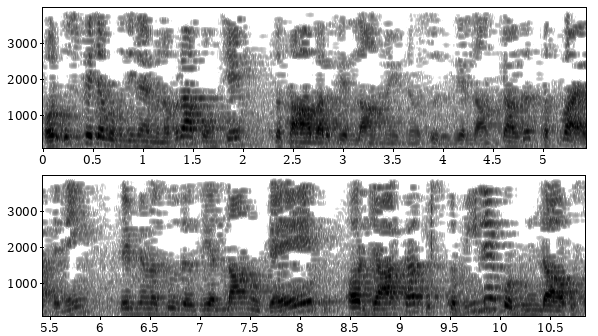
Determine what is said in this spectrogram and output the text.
اور اس پہ جب وہ مدینہ منورہ پہنچے تو صحابہ رضی اللہ عنہ ابن مسعود رضی اللہ عنہ کا حضرت فتوا ایسے نہیں، تو ابن مسعود رضی اللہ عنہ گئے اور جا کر اس قبیلے کو ڈھونڈا، اس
